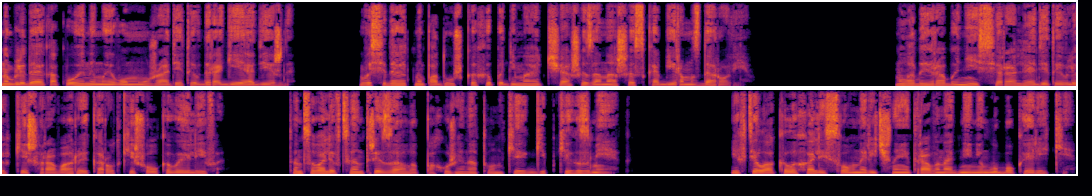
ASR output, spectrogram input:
наблюдая, как воины моего мужа, одетые в дорогие одежды, восседают на подушках и поднимают чаши за наше с Кабиром здоровье. Молодые рабыни из Сирали, одетые в легкие шаровары и короткие шелковые лифы, танцевали в центре зала, похожие на тонких гибких змеек. Их тела колыхались, словно речные травы на дне неглубокой реки,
